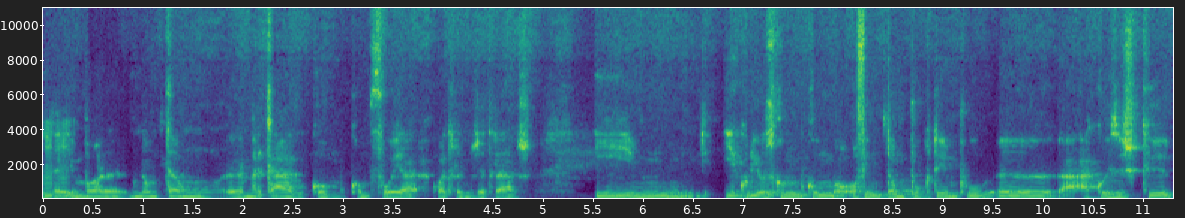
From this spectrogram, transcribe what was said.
uhum. Eh, embora não tão marcado como, como foi há, quatro anos atrás. E, e é curioso como, como, ao fim de tão pouco tempo, há coisas que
